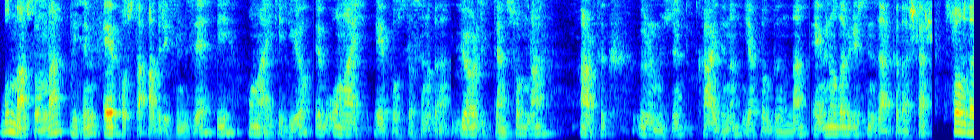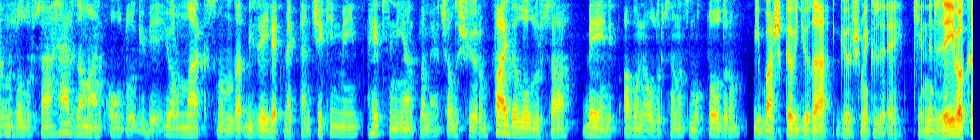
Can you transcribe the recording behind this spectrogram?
Bundan sonra bizim e-posta adresimize bir onay geliyor ve bu onay e-postasını da gördükten sonra artık ürününüzün kaydının yapıldığından emin olabilirsiniz arkadaşlar. Sorularınız olursa her zaman olduğu gibi yorumlar kısmında bize iletmekten çekinmeyin. Hepsini yanıtlamaya çalışıyorum. Faydalı olursa beğenip abone olursanız mutlu olurum. Bir başka videoda görüşmek üzere. Kendinize iyi bakın.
